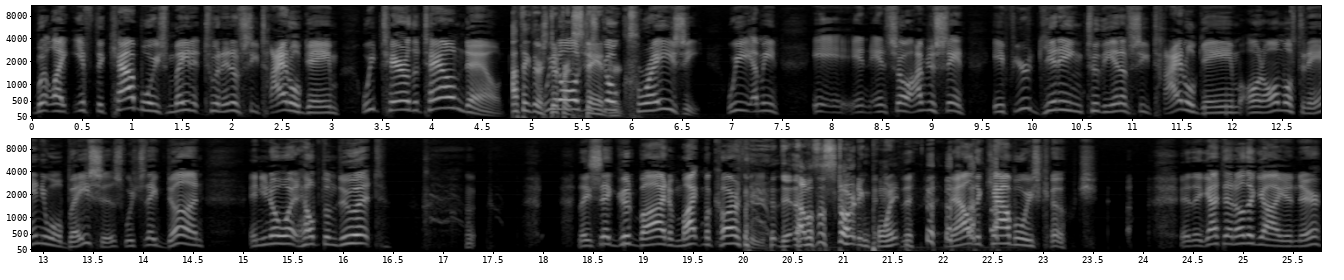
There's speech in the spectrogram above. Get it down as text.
but like if the Cowboys made it to an NFC title game, we'd tear the town down. I think there's we'd different all standards. just go crazy. We, I mean, and, and so I'm just saying, if you're getting to the NFC title game on almost an annual basis, which they've done, and you know what helped them do it? They said goodbye to Mike McCarthy. that was a starting point. now the Cowboys coach. and they got that other guy in there.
